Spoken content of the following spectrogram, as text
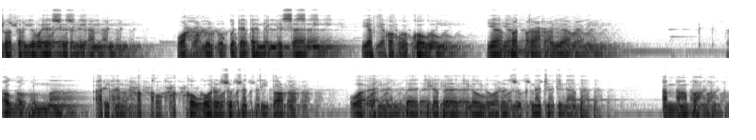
sadri wa yassir li amri wahlul 'uqdatam min lisani yafqahu qawli ya fattah ya alim Allahumma arinal haqqa haqqan warzuqna ittiba'ah wa arinal batila batilan warzuqna ijtinabah amma ba'du.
